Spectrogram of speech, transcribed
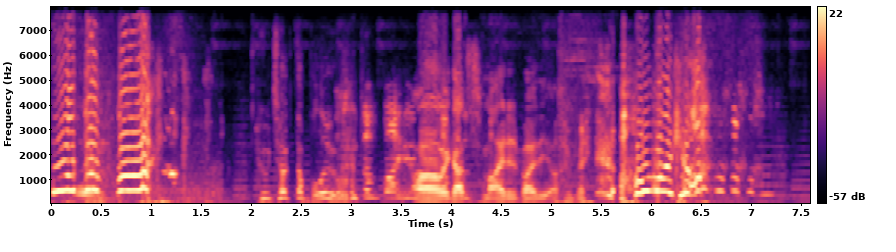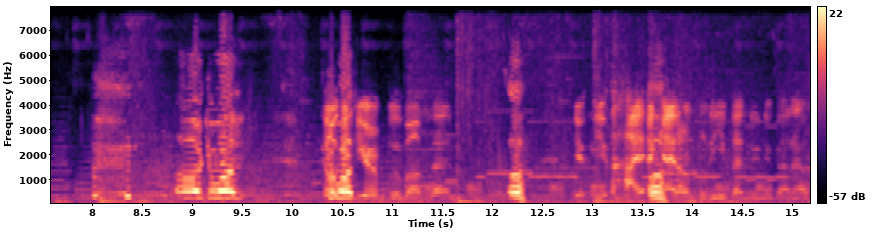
what the fuck? Who took the blue? what the fuck? is Oh, this? it got smited by the other man. Oh my god! Oh, come on! Go come get on. your blue buff then. Uh, You, you, I, Uh. I don't believe that Nunu got out.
